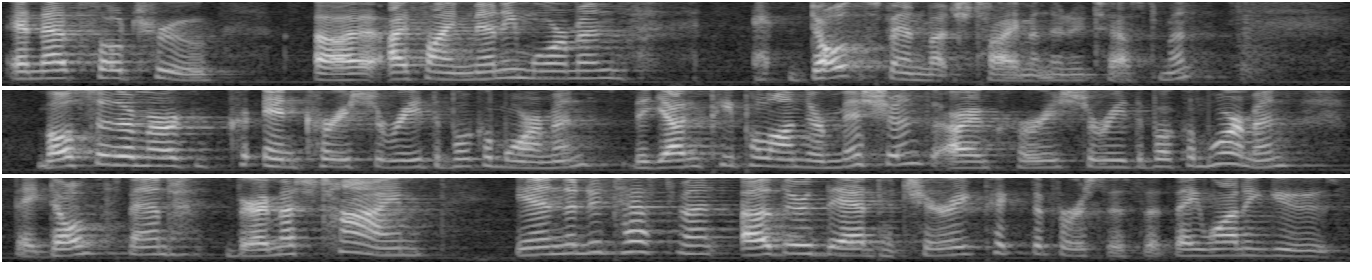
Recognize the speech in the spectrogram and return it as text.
And that's so true. Uh, I find many Mormons don't spend much time in the New Testament. Most of them are encouraged to read the Book of Mormon. The young people on their missions are encouraged to read the Book of Mormon. They don't spend very much time in the New Testament other than to cherry pick the verses that they want to use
